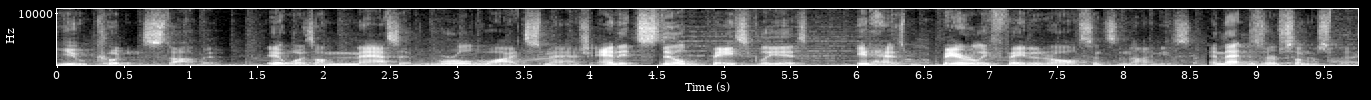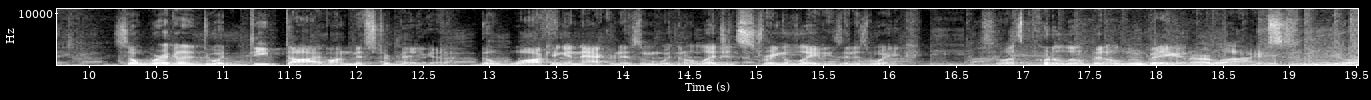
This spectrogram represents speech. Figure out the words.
you couldn't stop it. It was a massive worldwide smash, and it still basically is. It has barely faded at all since the 90s, and that deserves some respect. So we're gonna do a deep dive on Mr. Bega, the walking anachronism with an alleged string of ladies in his wake. So let's put a little bit of Lou Bega in our lives. Good,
